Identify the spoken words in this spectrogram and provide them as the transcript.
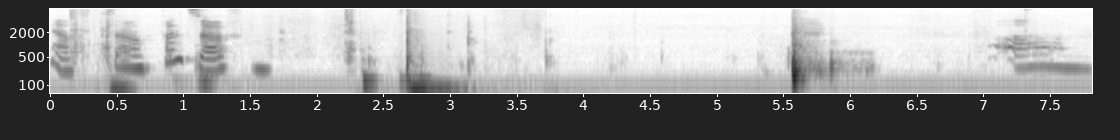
Yeah, so fun stuff. Um,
